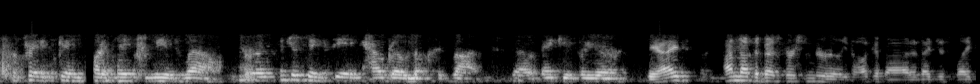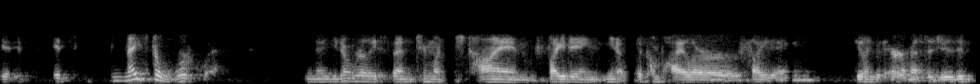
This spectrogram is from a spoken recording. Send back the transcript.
I'm afraid it's getting quite late for me as well. So it's interesting seeing how Go looks and runs. So thank you for your, Yeah, I, I'm not the best person to really talk about it. I just like it. It's it's nice to work with. You know, you don't really spend too much time fighting, you know, the compiler or fighting, dealing with error messages. It's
